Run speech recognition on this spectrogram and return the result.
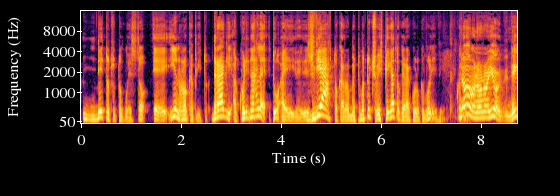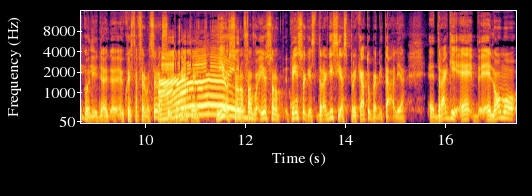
detto tutto questo, eh, io non ho capito. Draghi al Quirinale, tu hai sviato, caro Roberto, ma tu ci avevi spiegato che era quello che volevi. Quello no, no, no, io nego di, eh, questa affermazione assolutamente. Ah, io, sono favor- io sono, penso che Draghi sia sprecato per l'Italia. Eh, Draghi è, è l'uomo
